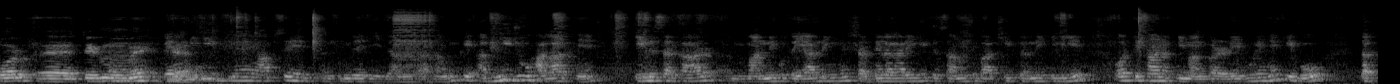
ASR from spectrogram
और यूनियन में जी मैं आपसे ये जानना चाहता हूँ कि अभी जो हालात हैं केंद्र सरकार मानने को तैयार नहीं है शर्तें लगा रही है किसानों से बातचीत करने के लिए और किसान अपनी मांग पर अड़े हुए हैं कि वो तब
